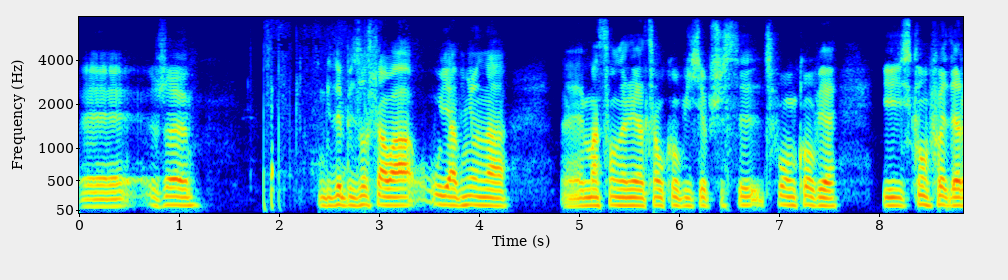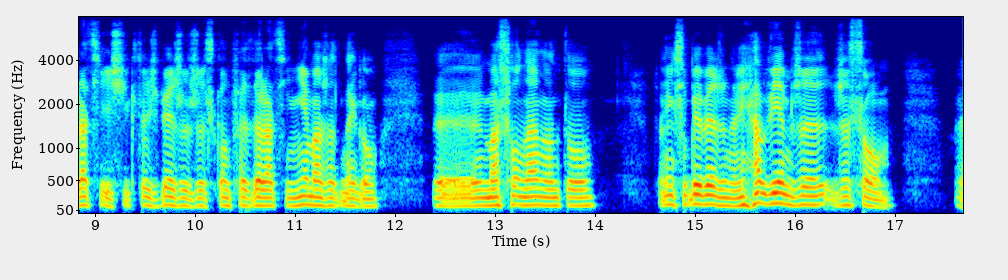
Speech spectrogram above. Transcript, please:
e, że gdyby została ujawniona e, masoneria całkowicie, wszyscy członkowie i z Konfederacji, jeśli ktoś wierzy, że z Konfederacji nie ma żadnego e, masona, no to, to niech sobie wierzy. No ja wiem, że, że są. E, e,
